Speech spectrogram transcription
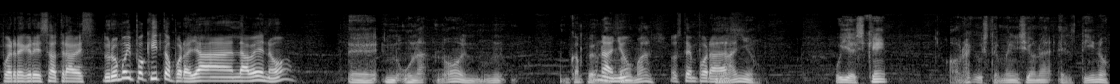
pues regresa otra vez. Duró muy poquito por allá en la B, ¿no? Eh, una, no, en un, campeonato un año, más. Dos temporadas. Un año. Uy, es que, ahora que usted menciona el Tino,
